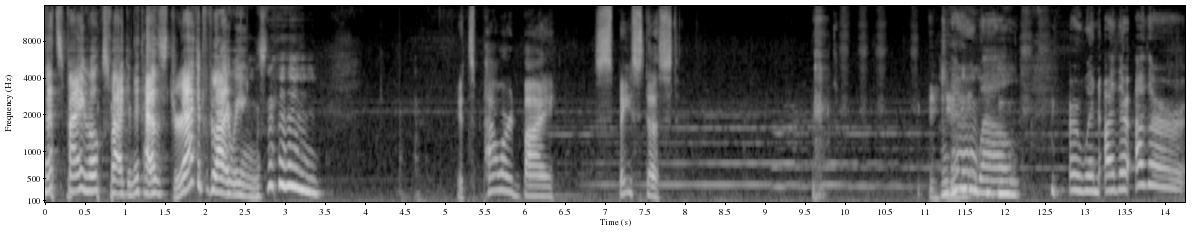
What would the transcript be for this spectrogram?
That's my Volkswagen. It has dragonfly wings. It's powered by space dust. Very well. Erwin, are there other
